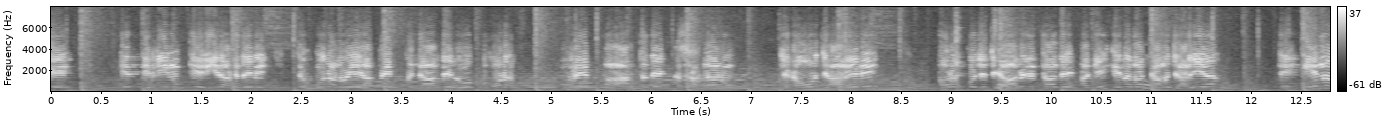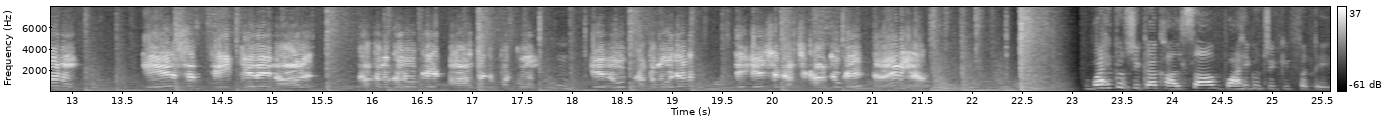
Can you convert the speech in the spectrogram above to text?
ਕੇ ਇਹ ਦਿੱਲੀ ਨੂੰ ਘੇਰੀ ਰੱਖਦੇ ਨੇ ਤੇ ਉਹਨਾਂ ਨੂੰ ਇਹ ਆਪੇ ਪੰਜਾਬ ਦੇ ਲੋਕ ਹੁਣ ਪੂਰੇ ਭਾਰਤ ਦੇ ਕਿਸਾਨਾਂ ਨੂੰ ਜਗਾਉਣ ਜਾ ਰਹੇ ਨੇ ਔਰ ਕੁਝ ਜਗਾ ਵੀ ਦਿੱਤਾ ਤੇ ਅੱਗੇ ਇਹਨਾਂ ਦਾ ਕੰਮ ਜਾਰੀ ਆ। ਤੇ ਇਹਨਾਂ ਨੂੰ ਇਸ ਤਰੀਕੇ ਦੇ ਨਾਲ ਖਤਮ ਕਰੋ ਕਿ ਆਰਥਿਕ ਪੱਖੋਂ ਇਹ ਲੋਕ ਖਤਮ ਹੋ ਜਾਣ ਤੇ ਇਹ ਸੰਘਰਸ਼ ਕਰਨ ਜੋਗੇ ਰਹਿਣ ਨਾ। ਵਾਹਿਗੁਰੂ ਜੀ ਕਾ ਖਾਲਸਾ, ਵਾਹਿਗੁਰੂ ਜੀ ਕੀ ਫਤਿਹ।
